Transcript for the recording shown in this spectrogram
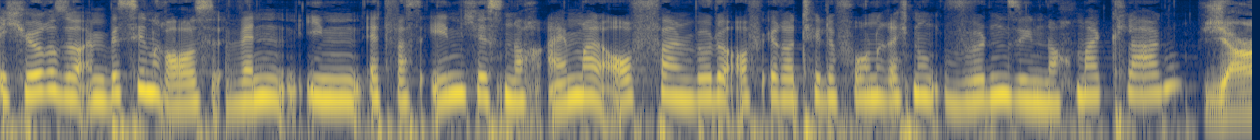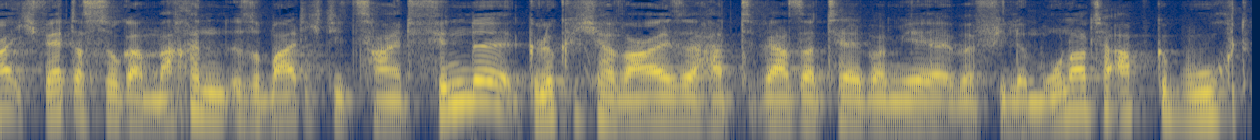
Ich höre so ein bisschen raus, wenn Ihnen etwas Ähnliches noch einmal auffallen würde auf Ihrer Telefonrechnung, würden Sie nochmal klagen? Ja, ich werde das sogar machen, sobald ich die Zeit finde. Glücklicherweise hat Versatel bei mir über viele Monate abgebucht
